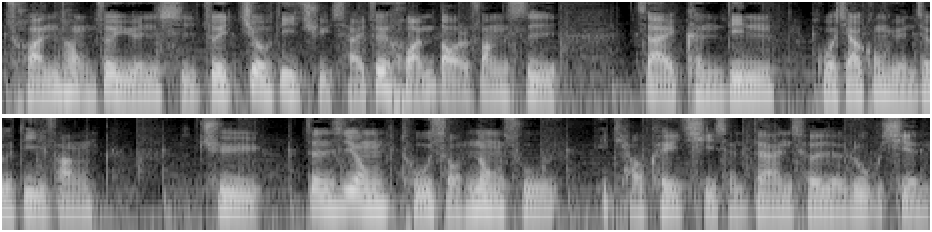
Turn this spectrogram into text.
传统、最原始、最就地取材、最环保的方式，在垦丁国家公园这个地方，去真的是用徒手弄出一条可以骑乘登山车的路线，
